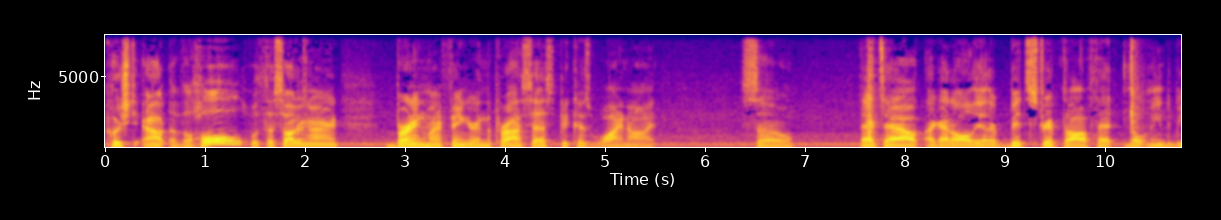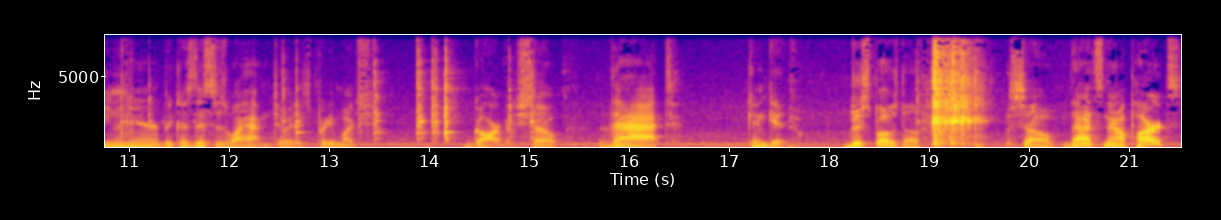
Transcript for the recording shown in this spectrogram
pushed out of the hole with the soldering iron, burning my finger in the process because why not? So that's out. I got all the other bits stripped off that don't need to be in here because this is what happened to it. It's pretty much garbage. So that can get disposed of. So that's now parts.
